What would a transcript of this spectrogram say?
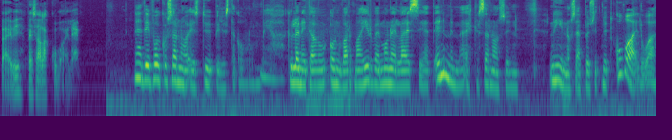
Päivi Vesala kuvailee. En tiedä, voiko sanoa edes tyypillistä koulumpiaa. Kyllä niitä on, on varmaan hirveän monenlaisia. Et enemmän mä ehkä sanoisin, niin no sä pystyt nyt kuvailua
